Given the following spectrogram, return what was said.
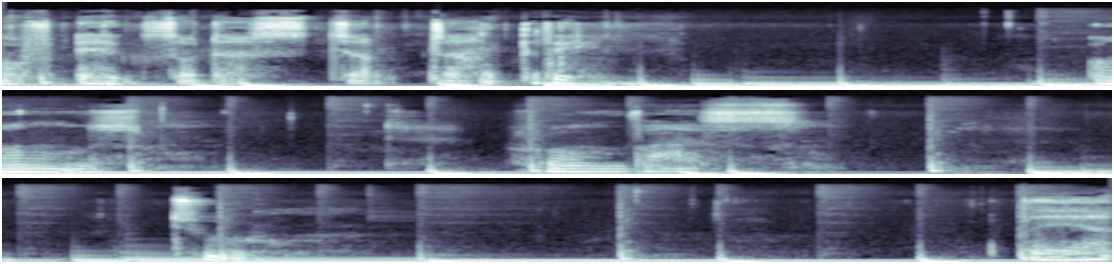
of Exodus, chapter 3, on from verse 2. There,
